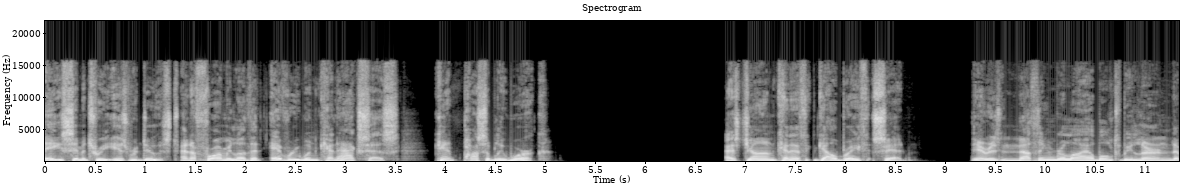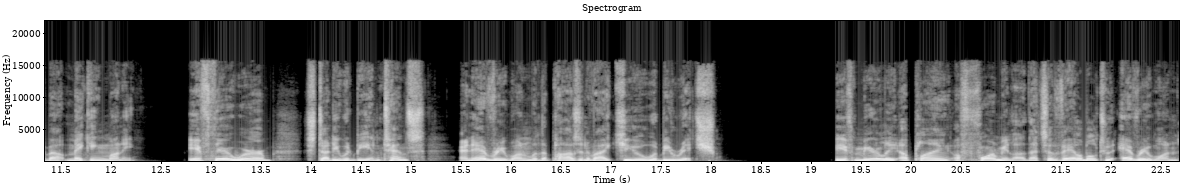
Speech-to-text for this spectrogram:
asymmetry is reduced, and a formula that everyone can access can't possibly work. As John Kenneth Galbraith said, there is nothing reliable to be learned about making money. If there were, study would be intense, and everyone with a positive IQ would be rich. If merely applying a formula that's available to everyone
